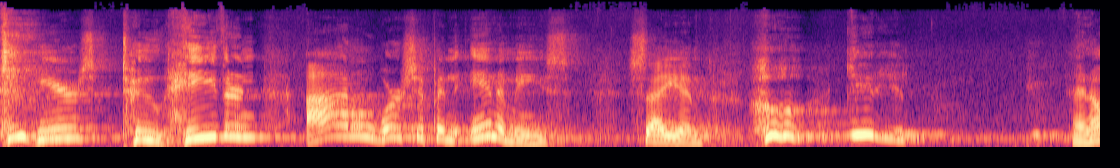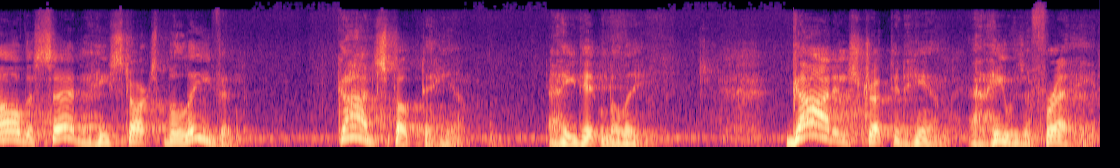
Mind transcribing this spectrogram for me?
he hears two heathen, idol worshiping enemies saying, Oh, Gideon. And all of a sudden, he starts believing. God spoke to him, and he didn't believe. God instructed him, and he was afraid.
